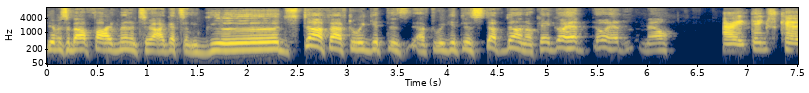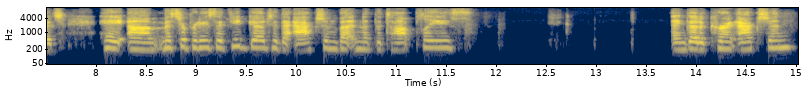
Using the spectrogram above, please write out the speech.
give us about five minutes here. I got some good stuff after we get this after we get this stuff done. Okay, go ahead, go ahead, Mel. All right, thanks, Coach. Hey, um, Mr. Producer, if you'd go to the action button at the top, please, and go to current action.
